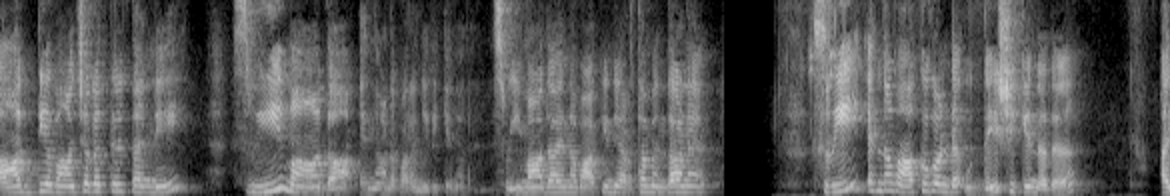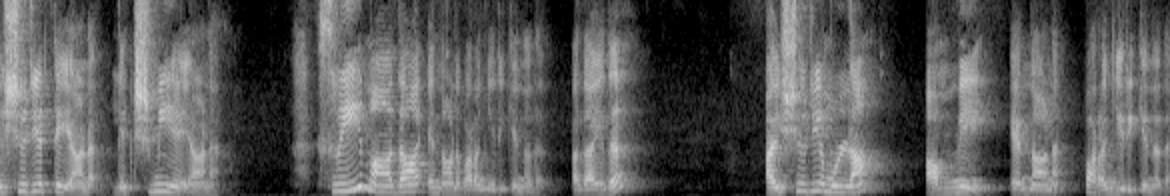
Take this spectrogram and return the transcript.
ആദ്യ വാചകത്തിൽ തന്നെ ശ്രീമാത എന്നാണ് പറഞ്ഞിരിക്കുന്നത്. ശ്രീമാത എന്ന വാക്കിന്റെ അർത്ഥം എന്താണ്? ശ്രീ എന്ന വാക്കുകൊണ്ട് ഉദ്ദേശിക്കുന്നത് ഐശ്വര്യത്തെയാണ് ലക്ഷ്മിയെയാണ്. ശ്രീമാത എന്നാണ് പറഞ്ഞിരിക്കുന്നത്. അതായത് ഐശ്വര്യമുള്ള അമ്മേ എന്നാണ് പറഞ്ഞിരിക്കുന്നത്.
